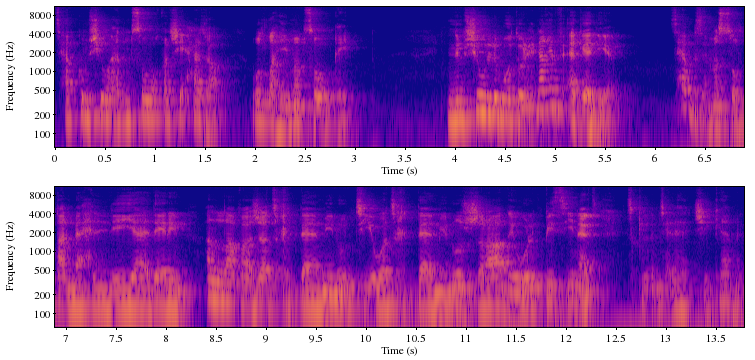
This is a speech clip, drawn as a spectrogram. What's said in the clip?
تحبكم شي واحد مسوق لشي حاجة؟ والله ما مسوقين. نمشيو للمدن. حنا غير في أكادير. تحبك زعما السلطة المحلية دايرين ال lavageات خدامين والتيوات خدامين والجراضي وال piscineات. تكلمت على هادشي كامل.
